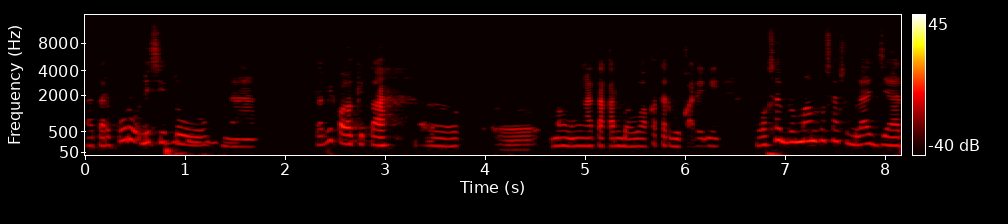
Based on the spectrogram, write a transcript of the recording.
uh, terpuruk di situ. Nah, tapi kalau kita uh, uh, mengatakan bahwa keterbukaan ini bahwa saya belum mampu saya harus belajar.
